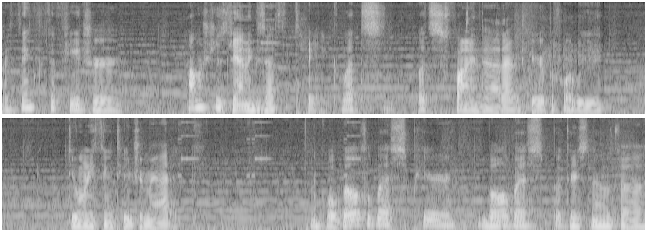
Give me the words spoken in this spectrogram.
I think for the future, how much does Yanexeth take? Let's let's find that out here before we do anything too dramatic. Like, well, Will-O-Wisp here, Will-O-Wisp, but there's no the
